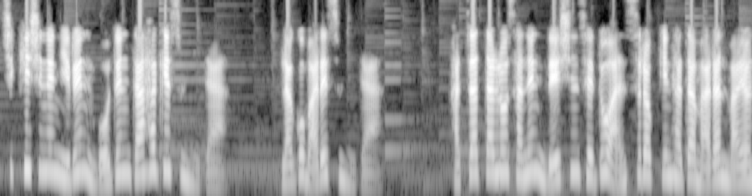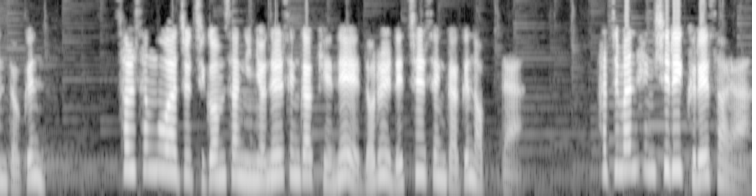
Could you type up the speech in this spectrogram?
시키시는 일은 뭐든 다 하겠습니다. 라고 말했습니다. 가짜 딸로 사는 내 신세도 안쓰럽긴 하다 말한 마연덕은 설 상무와주 지검상 인연을 생각해내 너를 내칠 생각은 없다. 하지만 행실이 그래서야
